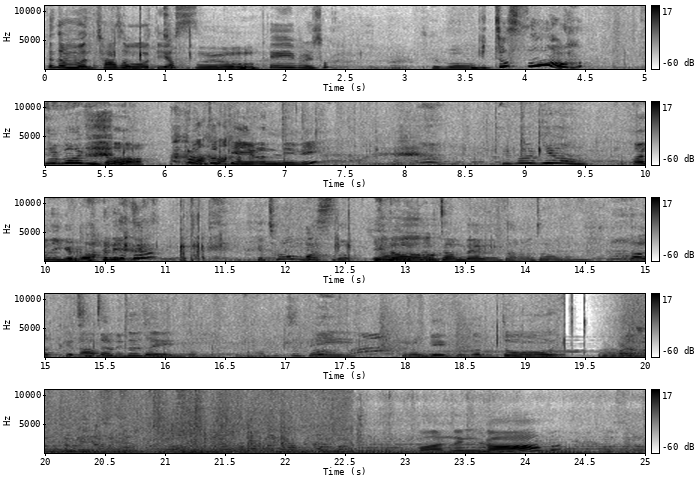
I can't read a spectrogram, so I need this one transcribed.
잠깐만 좌석 어디야? 미쳤어요. 테이블석? 대박. 미쳤어! 대박이다. 어떻게 이런 일이? 대박이야. 아니, 이게 말이 돼? 이게 처음 봤어. 이런 당첨되는 사람 처음 봤어. 나 그 진짜 보다. 나부투데이 그러게, 그것도. 또 많은가? 2주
